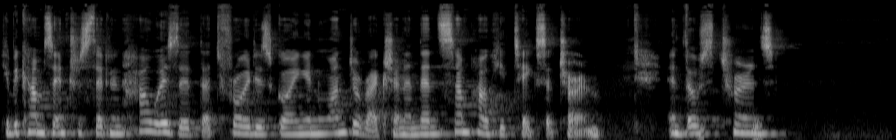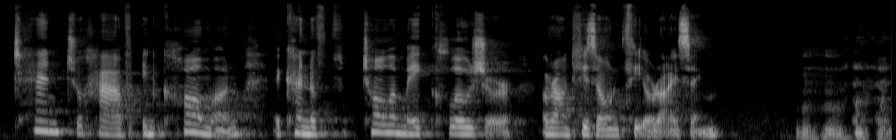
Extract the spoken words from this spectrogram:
He becomes interested in how is it that Freud is going in one direction and then somehow he takes a turn. And those turns tend to have in common a kind of Ptolemaic closure around his own theorizing. Mm-hmm.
